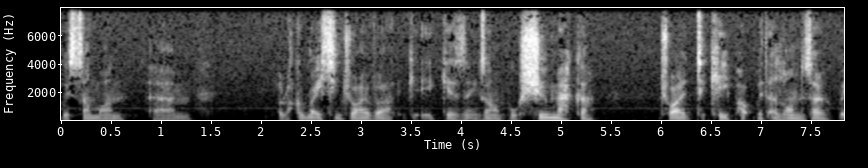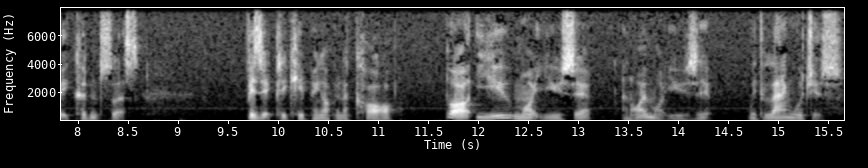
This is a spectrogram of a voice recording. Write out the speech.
with someone, um, like a racing driver. It gives an example. Schumacher tried to keep up with Alonso, but he couldn't. So that's physically keeping up in a car, but you might use it, and I might use it, with languages.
